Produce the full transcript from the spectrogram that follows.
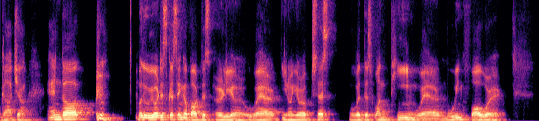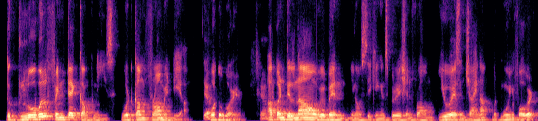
Gotcha. And uh but we were discussing about this earlier where you know you're obsessed with this one theme where moving forward the global fintech companies would come from india yeah. for the world yeah. up until now we've been you know seeking inspiration from us and china but moving forward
